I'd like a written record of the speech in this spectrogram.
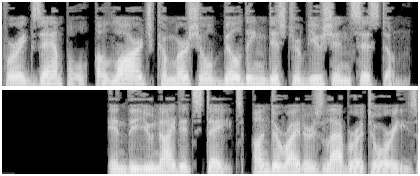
for example, a large commercial building distribution system. In the United States, Underwriters Laboratories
